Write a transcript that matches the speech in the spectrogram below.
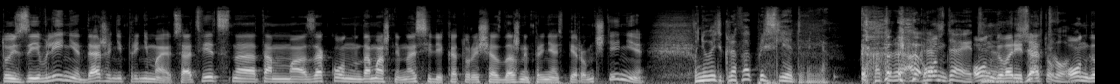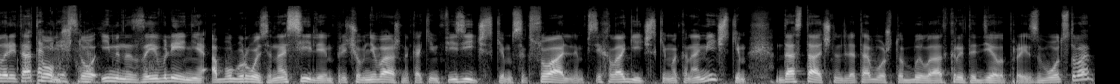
То есть заявления даже не принимают. Соответственно, там а, закон о домашнем насилии, который сейчас должны принять в первом чтении... У него есть графа преследования который ограждает он, он говорит жертву о, Он говорит о том, что именно заявление об угрозе насилием, причем неважно каким физическим, сексуальным, психологическим, экономическим, достаточно для того, чтобы было открыто дело производства,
